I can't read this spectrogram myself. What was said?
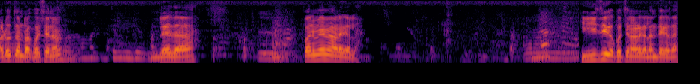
అడుగుతుండ్రా క్వశ్చన్ లేదా? పోనీ మేమే అడగాలి. ఈజీగా క్వశ్చన్ అడగాలి అంతే కదా?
